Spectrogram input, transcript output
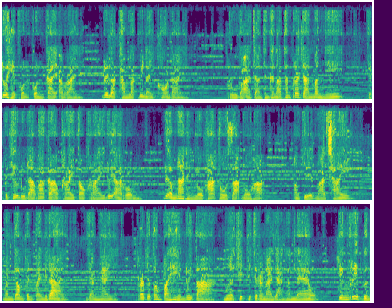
ด้วยเหตุผลกลไกอะไร ด้วยหลักธรรมหลักวินัยข้อใด ครูบาอาจารย์ถึงขนาดท่านพระอาจารย์มั่นนี้ จะไปเที่ยวดูด่าว่ากล่าวใครต่อใครด้วยอารมณ์ ด้วยอำนาจแห่งโลภะโทสะโมหะ เอากิเลสมาใช้ มันย่อมเป็นไปไม่ได้ ยังไงเราจะต้องไปให้เห็นด้วยตาเมื่อคิดพิจารณาอย่างนั้นแล้ว จึงรีบบึง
